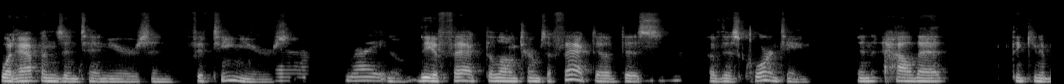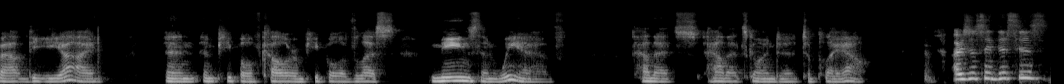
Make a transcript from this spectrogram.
what happens in 10 years and 15 years. Yeah, right. You know, the effect the long-term effect of this mm-hmm. of this quarantine and how that thinking about dei and and people of color and people of less means than we have how that's how that's going to to play out. I was going to say this is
